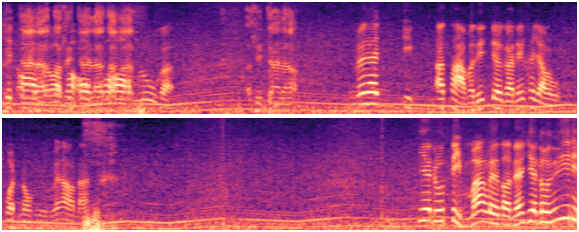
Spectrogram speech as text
เช็ดอ้อมแล้วอะตัผ้าดสินใจแล้วอ้อมผ้าอ้อตัดสินใจมลูกอะ ตัดสินใจแล้วไม่ใช่อีกอาสามอาทิตย์เจอกันนี่เขย่าขวดนมอยู่ไม่เอานะเฮียดูติ่มมากเลยตอนเนี้ยเฮียโดนี่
